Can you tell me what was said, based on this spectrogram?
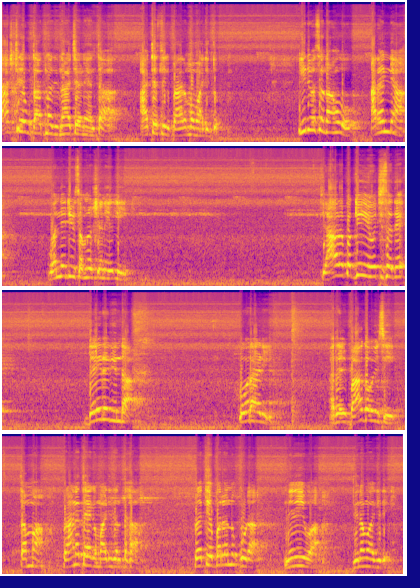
ರಾಷ್ಟ್ರೀಯ ಹುತಾತ್ಮ ದಿನಾಚರಣೆ ಅಂತ ಆಚರಿಸಲಿಕ್ಕೆ ಪ್ರಾರಂಭ ಮಾಡಿದ್ದು. ಈ ದಿವಸ ನಾವು ಅರಣ್ಯ ವನ್ಯಜೀವಿ ಸಂರಕ್ಷಣೆಯಲ್ಲಿ ಯಾರ ಬಗ್ಗೆ ಯೋಚಿಸದೆ ಧೈರ್ಯದಿಂದ ಹೋರಾಡಿ ಅದರಲ್ಲಿ ಭಾಗವಹಿಸಿ ತಮ್ಮ ಪ್ರಾಣತ್ಯಾಗ ಮಾಡಿದಂತಹ ಪ್ರತಿಯೊಬ್ಬರನ್ನು ಕೂಡ ನೆನೆಯುವ ದಿನವಾಗಿದೆ.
